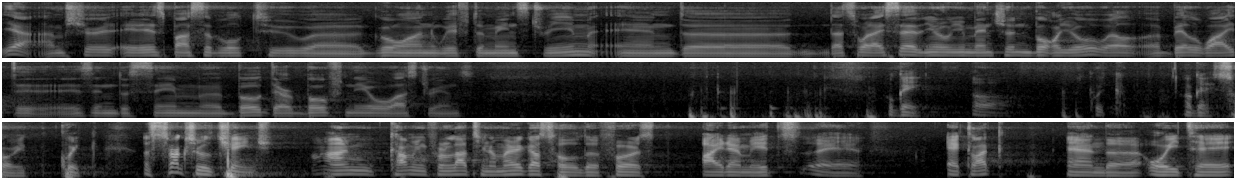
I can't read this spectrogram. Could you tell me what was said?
yeah, I'm sure it is possible to uh, go on with the mainstream, and uh, that's what I said. You know, you mentioned Borio. Well, uh, Bill White is in the same uh, boat. They're both neo-Austrians. Okay, uh, quick. Okay, sorry, quick. A structural change. I'm coming from Latin America, so the first item is uh, ECLAC and OIT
